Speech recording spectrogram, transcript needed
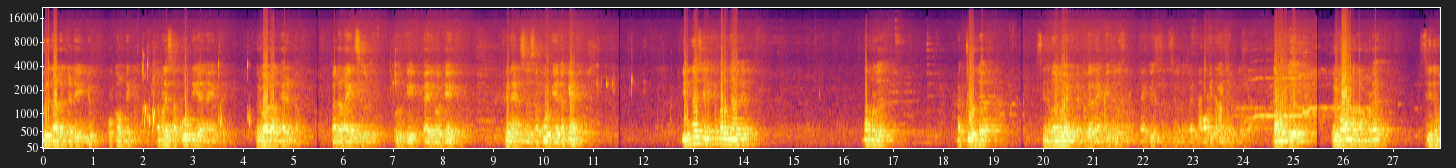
ഒരു നടന്റെ ഡേറ്റും ഒക്കെ ഉണ്ടെങ്കിൽ നമ്മളെ സപ്പോർട്ട് ചെയ്യാനായിട്ട് ഒരുപാട് ആൾക്കാരുണ്ടാവും. പല റൈറ്റ്സുകൾ കൊടുക്കുകയും കാര്യങ്ങളൊക്കെ ആയിട്ട് ഫിനാൻസ് സപ്പോർട്ട് ചെയ്യാനൊക്കെയാണ്. ഇന്ന് ശരിക്കും പറഞ്ഞാൽ നമ്മൾ മറ്റുള്ള സിനിമകളുമായിട്ട് മറ്റുള്ള ലാംഗ്വേജസ് സിനിമകളായിട്ട് കോമ്പറ്റ് ചെയ്യുമ്പോൾ നമുക്ക് ഒരുപാട് നമ്മുടെ സിനിമ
